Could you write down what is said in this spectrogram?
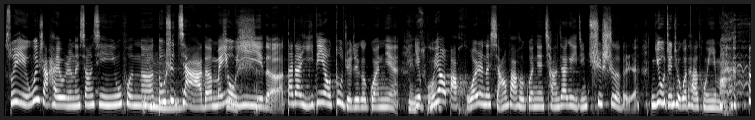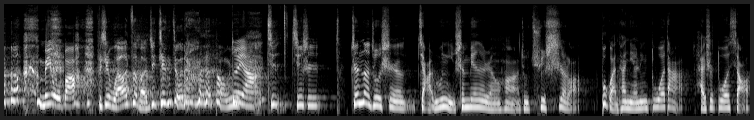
所以为啥还有人能相信阴婚呢？嗯都是假的，没有意义的。大家一定要杜绝这个观念，也不要把活人的想法和观念强加给已经去世了的人。你有征求过他的同意吗？没有吧？不是，我要怎么去征求他们的同意？对呀、其实其实真的就是，假如你身边的人哈就去世了，不管他年龄多大还是多小，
